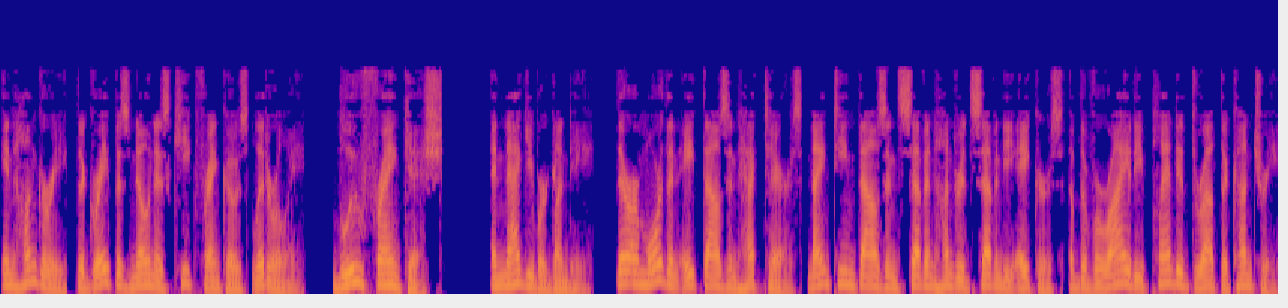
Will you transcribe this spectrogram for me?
In Hungary, the grape is known as Kékfrankos literally, blue Frankish, and Nagyburgundi. There are more than 8,000 hectares 19,770 acres of the variety planted throughout the country,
